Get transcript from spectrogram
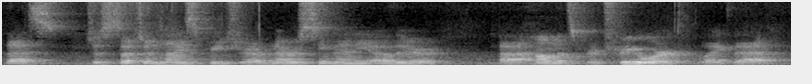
That's just such a nice feature. I've never seen any other uh, helmets for tree work like that.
